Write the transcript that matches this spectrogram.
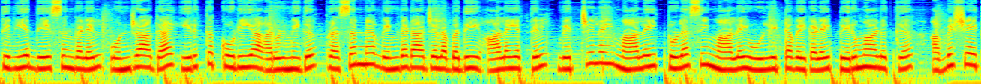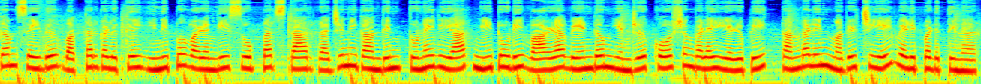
திவ்ய தேசங்களில் ஒன்றாக இருக்கக்கூடிய அருள்மிகு பிரசன்ன வெங்கடாஜலபதி ஆலயத்தில் வெற்றிலை மாலை துளசி மாலை உள்ளிட்டவைகளை பெருமாளுக்கு அபிஷேகம் செய்து பக்தர்களுக்கு இனிப்பு வழங்கி சூப்பர் ஸ்டார் ரஜினிகாந்தின் துணைவியார் நீட்டூடி வாழ வேண்டும் என்று கோஷங்களை எழுப்பி தங்களின் மகிழ்ச்சியை வெளிப்படுத்தினர்.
